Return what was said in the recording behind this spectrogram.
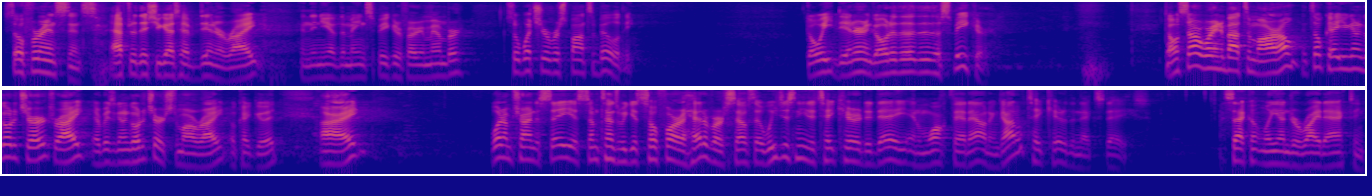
So, for instance, after this, you guys have dinner, right? And then you have the main speaker, if I remember. So, what's your responsibility? Go eat dinner and go to the, the, the speaker. Don't start worrying about tomorrow. It's okay, you're going to go to church, right? Everybody's going to go to church tomorrow, right? Okay, good. All right. What I'm trying to say is sometimes we get so far ahead of ourselves that we just need to take care of today and walk that out, and God will take care of the next days. Secondly, under right acting,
